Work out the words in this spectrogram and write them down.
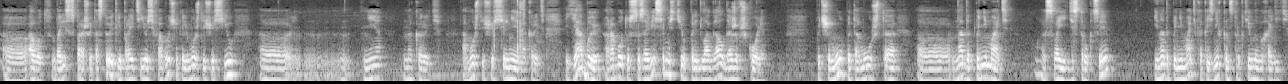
А вот Борис спрашивает, а стоит ли пройти Иосифа Обручника или может еще сил не накрыть? а может еще сильнее накрыть. Я бы работу с созависимостью предлагал даже в школе. Почему? Потому что э, надо понимать свои деструкции и надо понимать, как из них конструктивно выходить.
